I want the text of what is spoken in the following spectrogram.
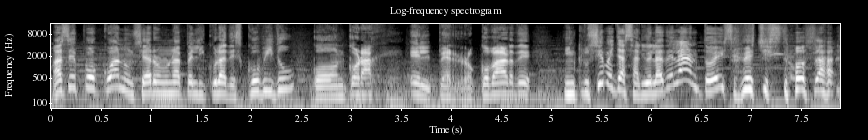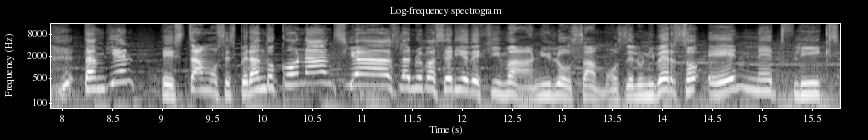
hace poco anunciaron una película de Scooby-Doo con Coraje, el perro cobarde. Inclusive ya salió el adelanto, ¿eh? Y se ve chistosa. También estamos esperando con ansias la nueva serie de He-Man y los Amos del Universo en Netflix.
